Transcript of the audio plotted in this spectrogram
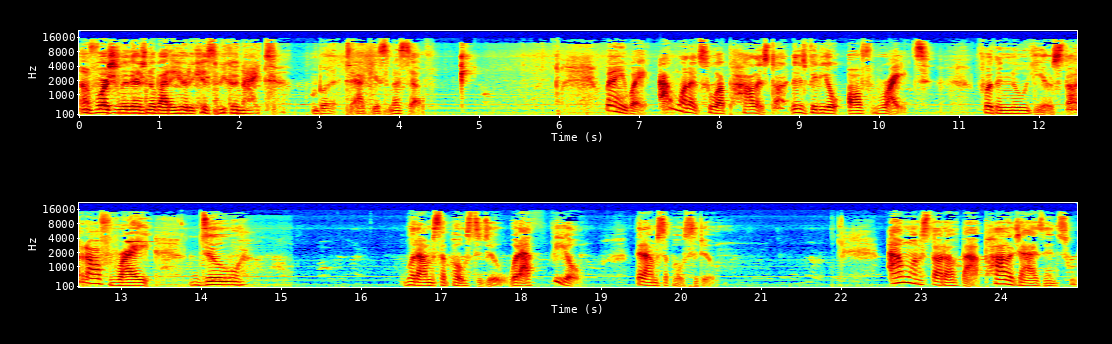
Unfortunately, there's nobody here to kiss me goodnight, but I kiss myself. But anyway, I wanted to apologize, start this video off right for the new year. Start it off right. Do what I'm supposed to do, what I feel that I'm supposed to do. I want to start off by apologizing to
